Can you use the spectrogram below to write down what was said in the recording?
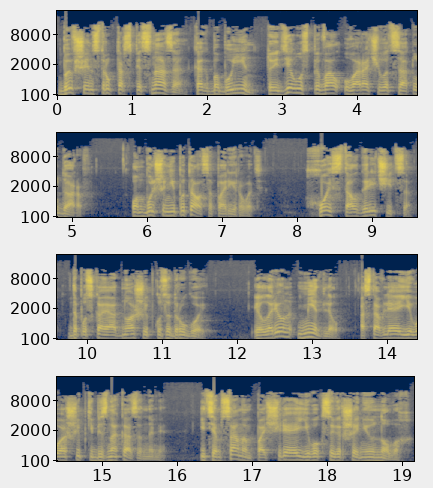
Бывший инструктор спецназа, как бабуин, то и дело успевал уворачиваться от ударов. Он больше не пытался парировать. Хой стал горячиться, допуская одну ошибку за другой. Илларион медлил, оставляя его ошибки безнаказанными и тем самым поощряя его к совершению новых.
